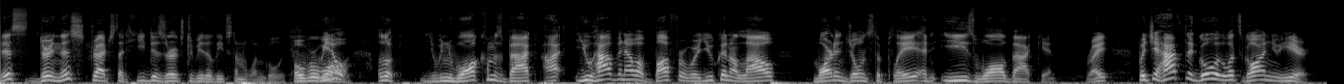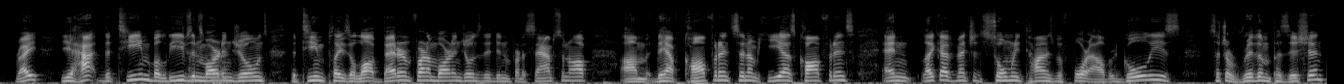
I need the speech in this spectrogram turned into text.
This during this stretch that he deserves to be the Leafs' number one goalie. Over we Woll. Look, when Woll comes back, I, you have now a buffer where you can allow Martin Jones to play and ease Woll back in, right? But you have to go with what's gotten you here. Right, you have the team believes in Martin Jones. The team plays a lot better in front of Martin Jones than they did in front of Samsonov. Um, they have confidence in him. He has confidence, and like I've mentioned so many times before, Albert, goalie is such a rhythm position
